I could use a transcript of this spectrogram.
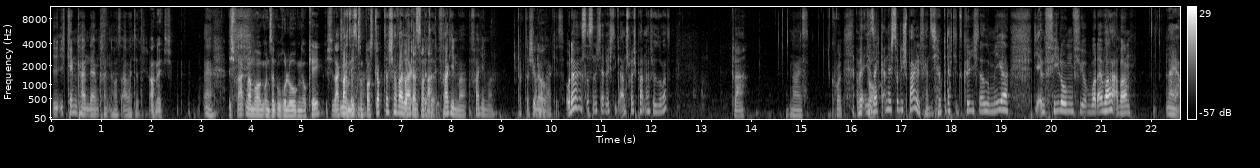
Ich, ich kenne keinen, der im Krankenhaus arbeitet. Auch nicht. Ja. Ich frage mal morgen unseren Urologen, okay? Ich sag's Mach beim nächsten. Post. Dr. Schavalakis, Podcast bitte. verrate ich. Frag ihn mal, frag ihn mal. Dr. Genau. Schavalakis. Oder? Ist das nicht der richtige Ansprechpartner für sowas? Klar. Nice. Cool. Aber ihr Doch. seid gar nicht so die Spargelfans. Ich habe gedacht, jetzt kriege ich da so mega die Empfehlungen für whatever, aber naja,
